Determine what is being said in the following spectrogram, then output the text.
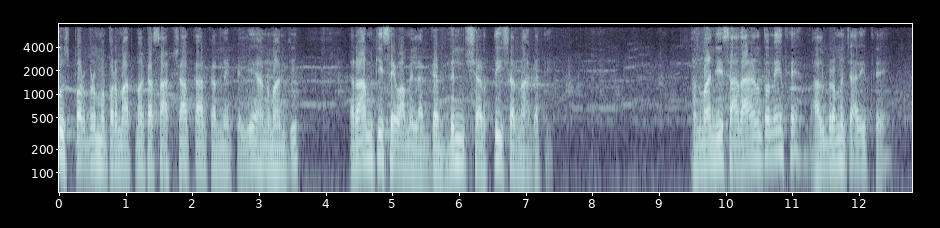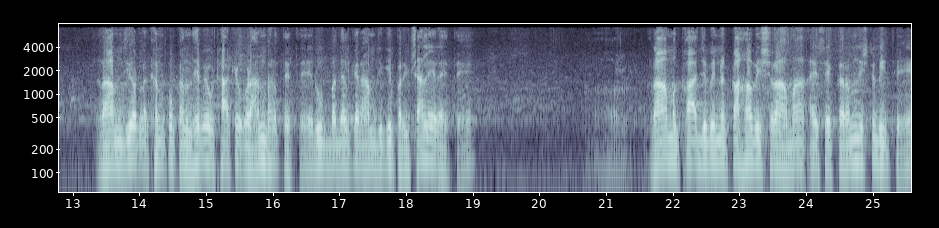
उस पर ब्रह्म परमात्मा का साक्षात्कार करने के लिए हनुमान जी राम की सेवा में लग गए, बिन शर्ती शरणागति। हनुमान जी साधारण तो नहीं थे, बाल ब्रह्मचारी थे राम जी और लखन को कंधे पे उठा के उड़ान भरते थे, रूप बदल के राम जी की परीक्षा ले रहे थे। राम काज बिन कहा विश्रामा, ऐसे कर्मनिष्ठ भी थे,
